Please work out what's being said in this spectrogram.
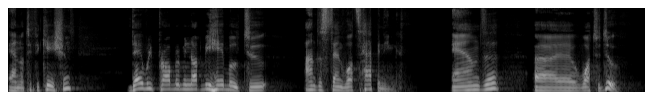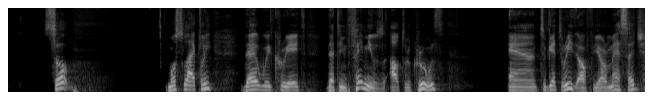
and notifications, they will probably not be able to understand what's happening and uh, what to do. So, most likely, they will create that infamous Outlook rules and to get rid of your message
